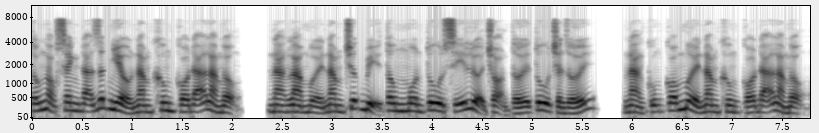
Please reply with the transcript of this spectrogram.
Tống Ngọc Xanh đã rất nhiều năm không có đã làm ngộng, nàng là 10 năm trước bị tông môn tu sĩ lựa chọn tới tu chân giới, nàng cũng có 10 năm không có đã làm ngộng.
